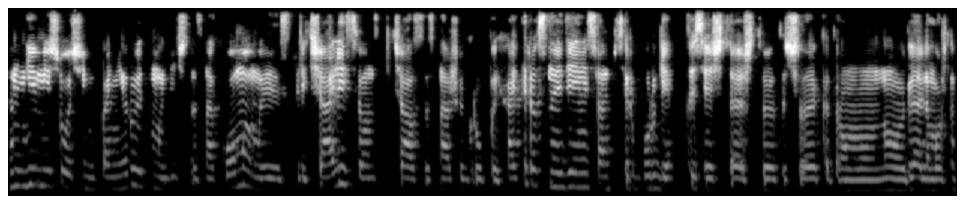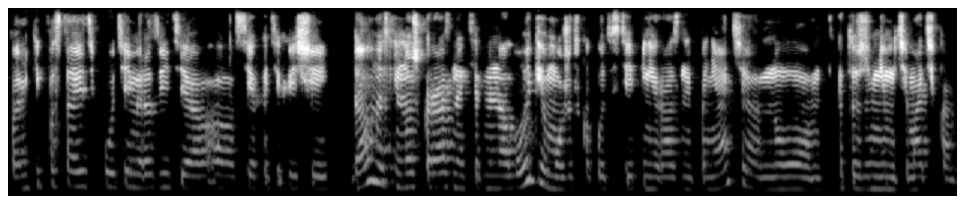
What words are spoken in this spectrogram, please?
Мне Миша очень импонирует, мы лично знакомы, мы встречались, он встречался с нашей группой хакеров сновидений в Санкт-Петербурге. То есть я считаю, что это человек, которому ну, реально можно памятник поставить по теме развития э, всех этих вещей. Да, у нас немножко разная терминология, может, в какой-то степени разные понятия, но это же не математика.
